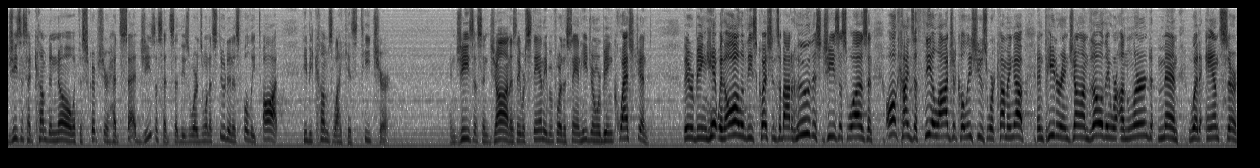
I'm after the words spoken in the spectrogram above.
Jesus had come to know what the scripture had said. Jesus had said these words when a student is fully taught, he becomes like his teacher. And Jesus and John, as they were standing before the Sanhedrin, were being questioned. They were being hit with all of these questions about who this Jesus was, and all kinds of theological issues were coming up. And Peter and John, though they were unlearned men, would answer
